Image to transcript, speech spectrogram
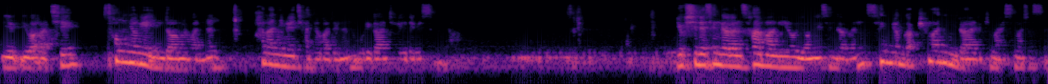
이와 같이 성령의 인도함을 받는 하나님의 자녀가 되는 우리가 되어야 되겠습니다. 육신의 생각은 사망이요 영의 생각은 생명과 평안이니라 이렇게 말씀하셨어요.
